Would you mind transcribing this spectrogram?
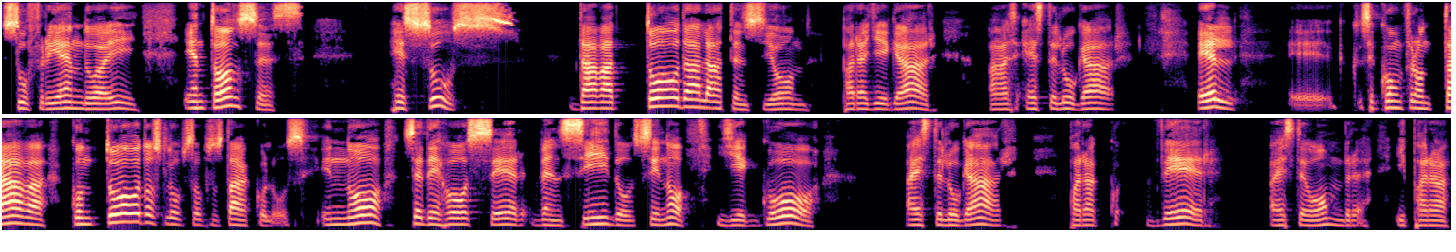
sufriendo ahí. Entonces, Jesús daba toda la atención para llegar a este lugar. Él eh, se confrontaba con todos los obstáculos y no se dejó ser vencido, sino llegó a este lugar para ver a este hombre y para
